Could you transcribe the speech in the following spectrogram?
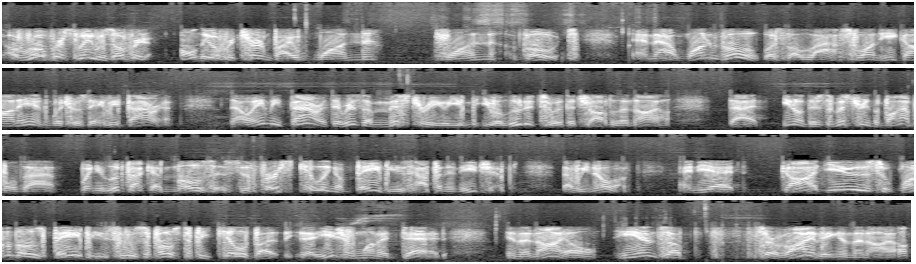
Roe versus Wade was over only overturned by one one vote, and that one vote was the last one he got in, which was Amy Barrett. Now, Amy Barrett, there is a mystery you, you alluded to it, the child of the Nile. That you know, there's a mystery in the Bible that when you look back at Moses, the first killing of babies happened in Egypt that we know of, and yet God used one of those babies who was supposed to be killed, but that Egypt wanted dead in the Nile. He ends up surviving in the Nile.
